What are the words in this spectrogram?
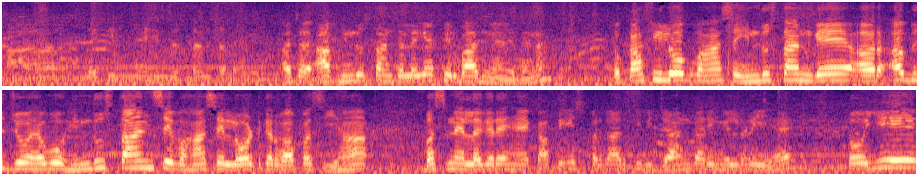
हाँ, लेकिन मैं हिंदुस्तान चला गया। अच्छा आप हिंदुस्तान चले गए फिर बाद में आए थे ना? तो काफ़ी लोग वहाँ से हिंदुस्तान गए और अब जो है वो हिंदुस्तान से वहाँ से लौट कर वापस यहाँ बसने लग रहे हैं। काफ़ी इस प्रकार की भी जानकारी मिल रही है। तो ये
